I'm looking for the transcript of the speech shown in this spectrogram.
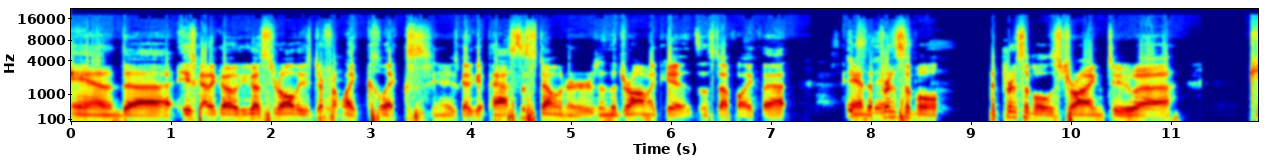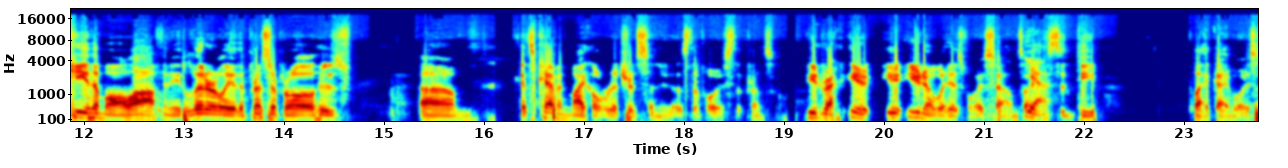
And uh, he's got to go. He goes through all these different like cliques. You know, he's got to get past the stoners and the drama kids and stuff like that. It's and the this. principal, the principal is trying to uh, key them all off, and he literally the principal, who's um, it's Kevin Michael Richardson who does the voice of the principal. You'd rec- you, you you know what his voice sounds like. Yeah. It's a deep black guy voice,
